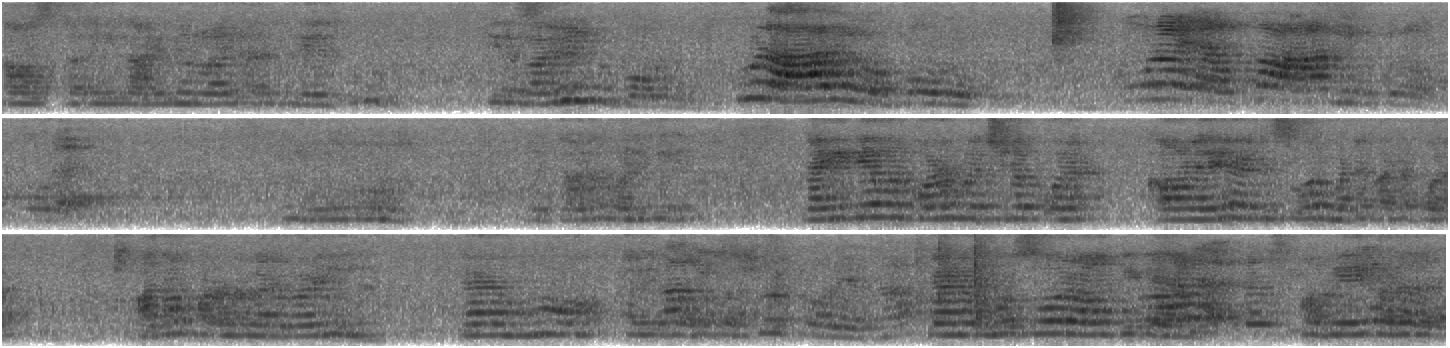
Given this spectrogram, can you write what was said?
காசு தரீங்க ஐநூறு ரூபாய் இருக்குது இரு வழி கூட ஆளுங்க போகணும் தலை வலிக்குது நைட்டே ஒரு குழம்பு வச்சுட்டு போறேன். காலையில எழுந்து சோறு மட்டும் கட்ட போறேன். அதான் பண்ணணும். வேற வழி இல்லை. தினமும் தினமும் சோறு ஆக்கிட்டேன். அப்படியே கடவுள்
